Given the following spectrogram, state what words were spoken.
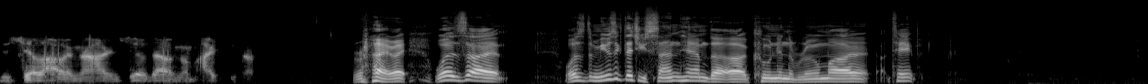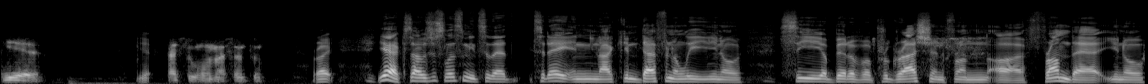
to chill out, and now I chilled out and I'm icy now. Right, right. Was uh was the music that you sent him the uh, Coon in the Room uh, tape? Yeah. Yeah. That's the one I sent him. Right. Yeah, because I was just listening to that today, and you know, I can definitely, you know, see a bit of a progression from uh, from that. You know,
